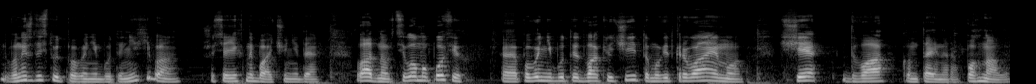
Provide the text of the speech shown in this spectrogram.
Вони ж десь тут повинні бути, ні хіба? Щось я їх не бачу ніде. Ладно, в цілому пофіг. Е, повинні бути два ключі, тому відкриваємо ще два контейнера. Погнали.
